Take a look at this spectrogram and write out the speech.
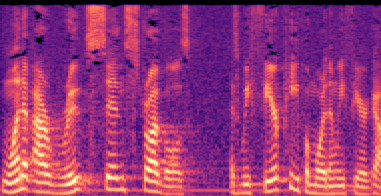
one of our root sin struggles is we fear people more than we fear God.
